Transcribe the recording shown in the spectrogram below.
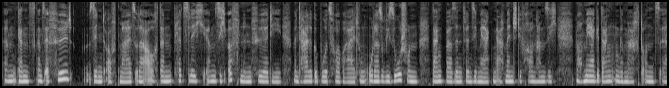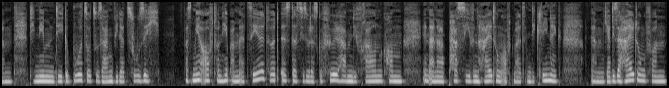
ähm, ganz, ganz erfüllt sind oftmals oder auch dann plötzlich ähm, sich öffnen für die mentale Geburtsvorbereitung oder sowieso schon dankbar sind, wenn sie merken, ach Mensch, die Frauen haben sich noch mehr Gedanken gemacht und ähm, die nehmen die Geburt sozusagen wieder zu sich. Was mir oft von Hebammen erzählt wird, ist, dass sie so das Gefühl haben, die Frauen kommen in einer passiven Haltung oftmals in die Klinik. Ähm, ja, diese Haltung von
